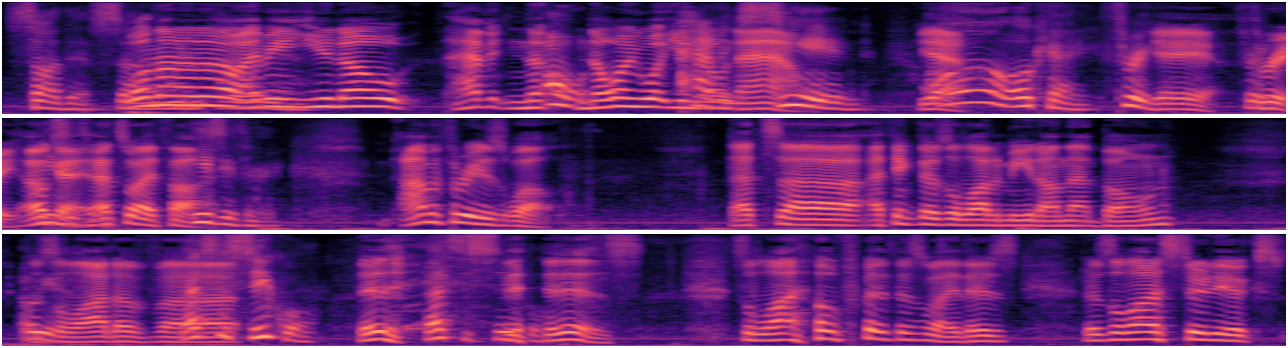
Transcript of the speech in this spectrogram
saw this. So Well, no, no, no. I mean, you know, having kn- Oh, knowing what you know now. Seen. Yeah. Oh, okay. Three. Yeah, yeah, yeah. Three. Okay, Easy that's what I thought. Easy three. I'm a three as well. That's. uh I think there's a lot of meat on that bone. There's Oh, yeah. a lot of. Uh, That's the sequel. There's- That's the sequel. it is. It's a lot. I'll put it this way: there's there's a lot of studio ex,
